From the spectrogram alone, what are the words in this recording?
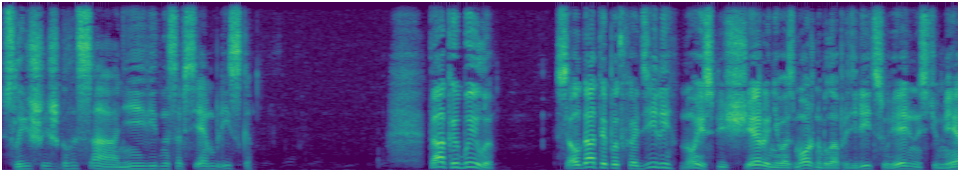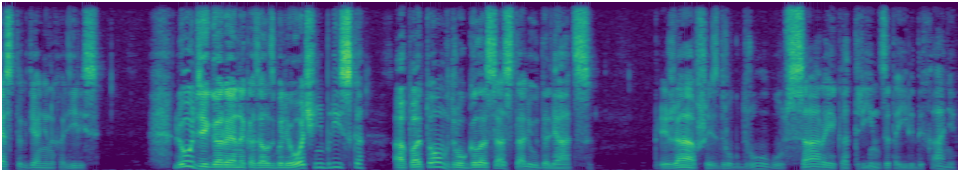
слышишь голоса, они, видно, совсем близко. Так и было. Солдаты подходили, но из пещеры невозможно было определить с уверенностью место, где они находились. Люди Гарена, казалось, были очень близко, а потом вдруг голоса стали удаляться. Прижавшись друг к другу, Сара и Катрин затаили дыхание.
